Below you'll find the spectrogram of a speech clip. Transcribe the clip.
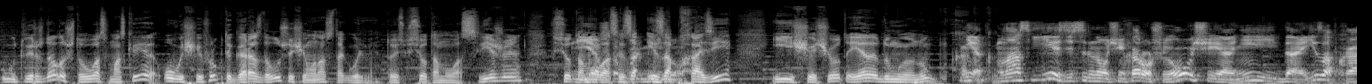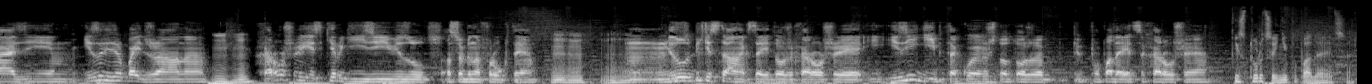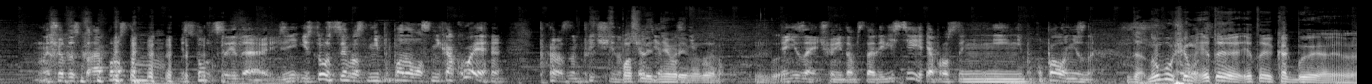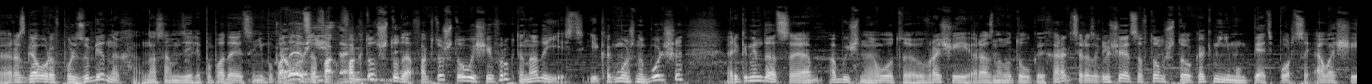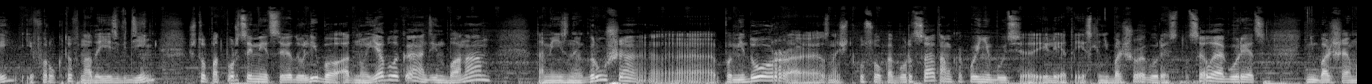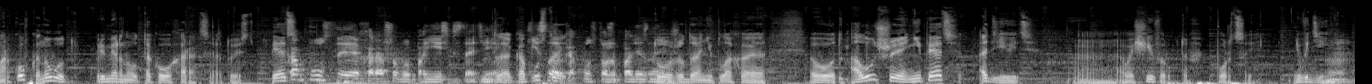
утверждала, что у вас в Москве овощи и фрукты гораздо лучше, чем у нас в Стокгольме. То есть все там у вас свежее, все там Я у вас из, из Абхазии и еще чего-то. Я думаю, ну как? Нет, у нас есть действительно очень хорошие овощи, они, да, из Абхазии, из Азербайджана. Угу. Хорошие из Киргизии везут, особенно фрукты. Угу, угу. Из Узбекистана, кстати, тоже хорошие. И из Египта такое, что тоже попадается хорошее. Из Турции не попадается. Насчет из... А просто из Турции, да. Из Турции просто не попадалось никакое по разным причинам. В последнее время, да. да. Я не знаю, что они там стали вести, я просто не, не покупал и не знаю. Да, ну, в общем, вот. это, это как бы э, разговоры в пользу бедных, на самом деле, попадается, не попадается. Есть, да, факт тот, что да, факт тот, что овощи и фрукты надо есть. И как можно больше. Рекомендация обычно от врачей разного толка и характера заключается в том, что как минимум 5 порций овощей и фруктов надо есть в день, что под порцией имеется в виду либо одно яблоко, один банан, там, я не знаю, груша, э, помидор, э, значит, кусок огурца там какой-нибудь, или это, если небольшой огурец, то целый огурец, небольшая морковка, ну вот примерно вот такого характера. То есть 5... Капусты хорошо бы поесть, кстати. Да, капуста... Кислая капуста тоже полезная. Тоже, да, неплохая. Вот. А лучше не 5, а 9 э, овощей и фруктов порций в день. Mm-hmm.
